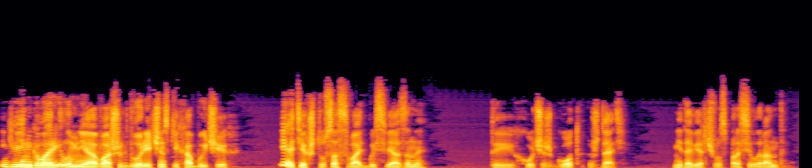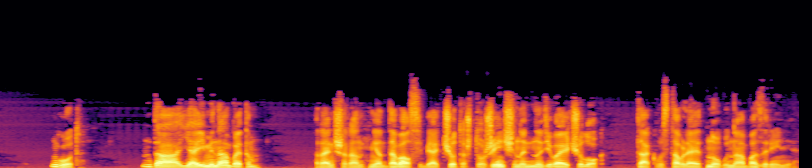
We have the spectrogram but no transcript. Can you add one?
Игвейн говорила мне о ваших двуреченских обычаях, и о тех, что со свадьбой связаны. — Ты хочешь год ждать? — недоверчиво спросил Ранд. — Год. Да, я именно об этом. Раньше Ранд не отдавал себе отчета, что женщина, надевая чулок, так выставляет ногу на обозрение.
